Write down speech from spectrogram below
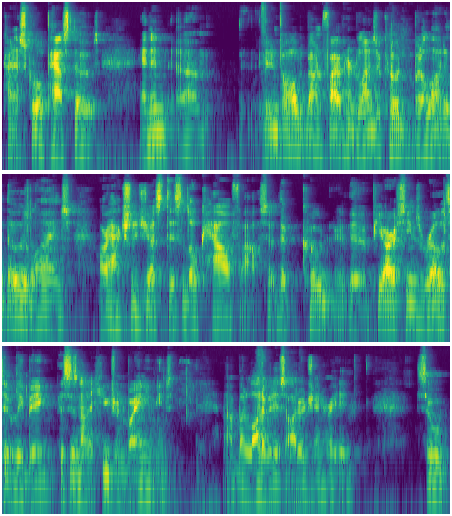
kind of scroll past those. And then um, it involved about 500 lines of code, but a lot of those lines are actually just this locale file. So the code, the PR seems relatively big. This is not a huge one by any means, uh, but a lot of it is auto-generated. So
